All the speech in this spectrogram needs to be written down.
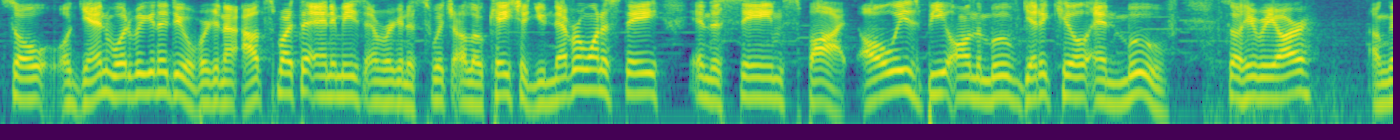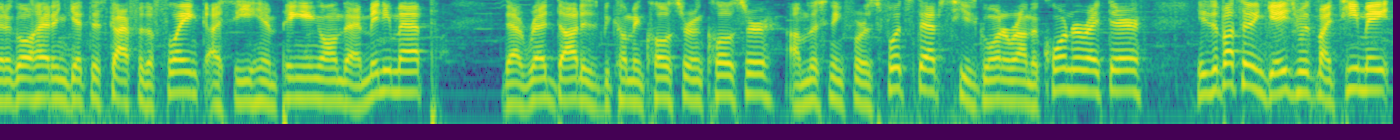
So again, what are we going to do? We're going to outsmart the enemies and we're going to switch our location. You never want to stay in the same spot. Always be on the move, get a kill, and move. So here we are. I'm going to go ahead and get this guy for the flank. I see him pinging on that mini map. That red dot is becoming closer and closer. I'm listening for his footsteps. He's going around the corner right there. He's about to engage with my teammate,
